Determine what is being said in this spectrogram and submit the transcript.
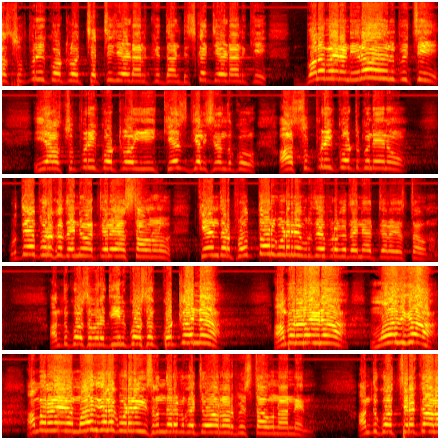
ఇవాళ సుప్రీంకోర్టులో చర్చ చేయడానికి దాన్ని డిస్కస్ చేయడానికి బలమైన నినాదం అనిపించి ఇవాళ సుప్రీంకోర్టులో ఈ కేసు గెలిచినందుకు ఆ సుప్రీంకోర్టుకు నేను హృదయపూర్వక ధన్యవాదాలు తెలియజేస్తా ఉన్నాను. కేంద్ర ప్రభుత్వానికి కూడా నేను హృదయపూర్వక ధన్యవాదాలు తెలియజేస్తా ఉన్నాను. అందుకోసమని దీనికోసం కొట్లాడినా అమరుడైన మాదిగా అమరుడైన మాదిగలకు కూడా ఈ సందర్భంగా జోహార్ అర్పిస్తా ఉన్నాను నేను. అందుకో చిరకాల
